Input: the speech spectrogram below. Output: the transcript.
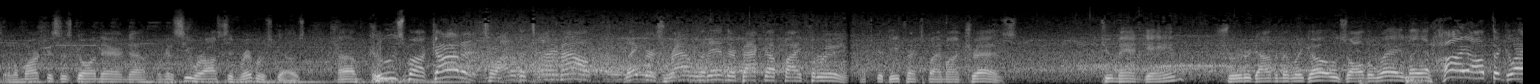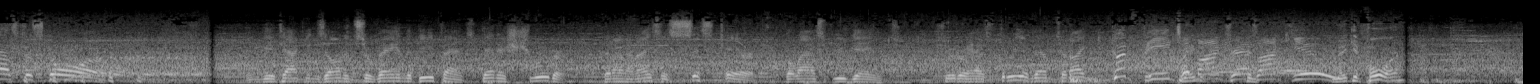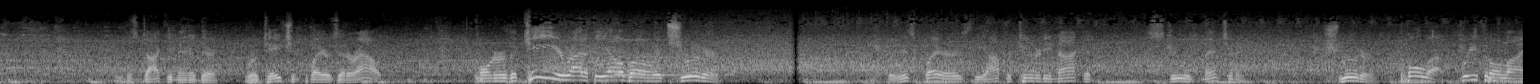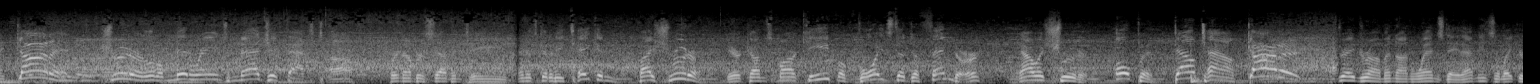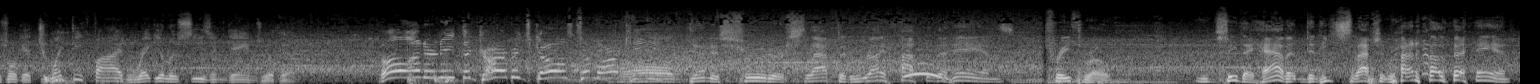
So Lamarcus is going there, and uh, we're going to see where Austin Rivers goes. Uh, Kuzma got it. So out of the timeout, Lakers rattle it in. They're back up by three. That's good defense by Montrezl. Two-man game. Schroeder down the middle he goes all the way. Lay it high off the glass to score in the attacking zone and surveying the defense. Dennis Schroeder been on a nice assist tear the last few games. Schroeder has three of them tonight. Good feed to Make Montrezl on cue. Make it four. We just documented their rotation players that are out. Corner of the key right at the elbow. It's Schroeder. For his players, the opportunity knocking. Stu is mentioning. Schroeder, pull up, free throw line, got it! Schroeder, a little mid-range magic, that's tough for number 17. And it's going to be taken by Schroeder. Here comes Markieff, avoids the defender. Now it's Schroeder, open, downtown, got it! Andre Drummond on Wednesday. That means the Lakers will get 25 regular season games with him. Oh, underneath the garbage goes to Markieff. Oh, Dennis Schroeder slapped it right out Woo. of the hands. Free throw you see they have it, and then he slaps it right out of the hand.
